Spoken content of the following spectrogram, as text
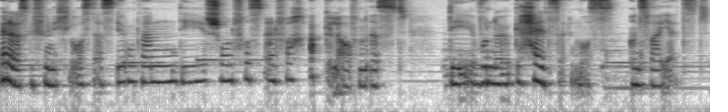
werde das Gefühl nicht los, dass irgendwann die Schonfrist einfach abgelaufen ist, die Wunde geheilt sein muss. Und zwar jetzt.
